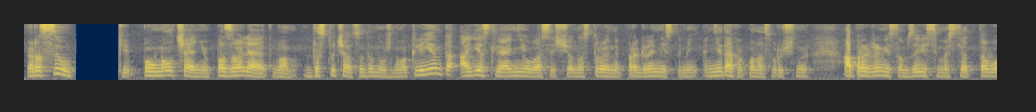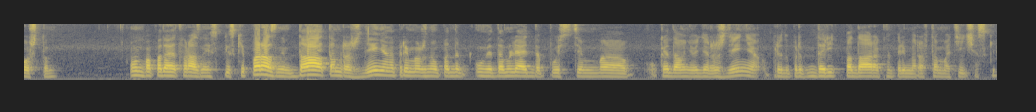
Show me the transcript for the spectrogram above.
Рассылки по умолчанию позволяют вам достучаться до нужного клиента, а если они у вас еще настроены программистами, не так, как у нас вручную, а программистом в зависимости от того, что он попадает в разные списки по разным датам рождения, например, можно уведомлять, допустим, э, когда у него день рождения, предупредить подарок, например, автоматически.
